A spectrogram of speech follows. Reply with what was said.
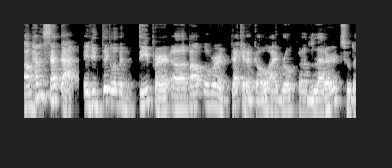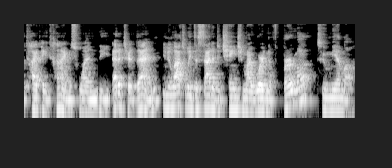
Um, having said that, if you dig a little bit deeper, uh, about over a decade ago, I wrote a letter to the Taipei Times when the editor then unilaterally decided to change my wording of Burma to Myanmar.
